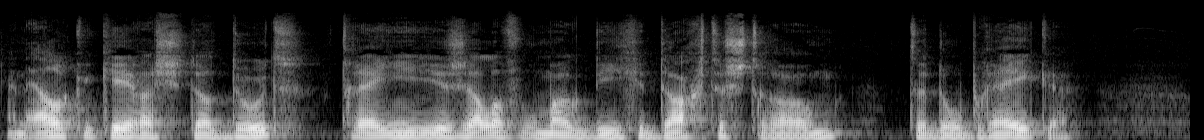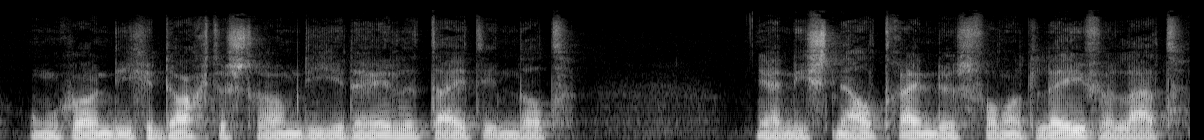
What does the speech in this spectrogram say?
En elke keer als je dat doet, train je jezelf om ook die gedachtenstroom te doorbreken. Om gewoon die gedachtenstroom die je de hele tijd in dat, ja, die sneltrein dus van het leven laat,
